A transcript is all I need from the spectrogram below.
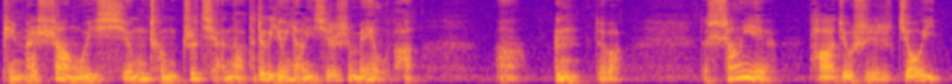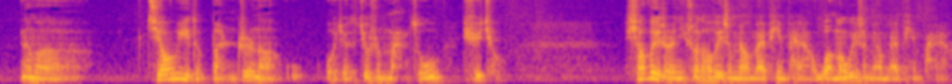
品牌尚未形成之前呢，它这个影响力其实是没有的，啊，对吧？的商业它就是交易，那么交易的本质呢，我觉得就是满足需求。消费者，你说他为什么要买品牌啊？我们为什么要买品牌啊？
